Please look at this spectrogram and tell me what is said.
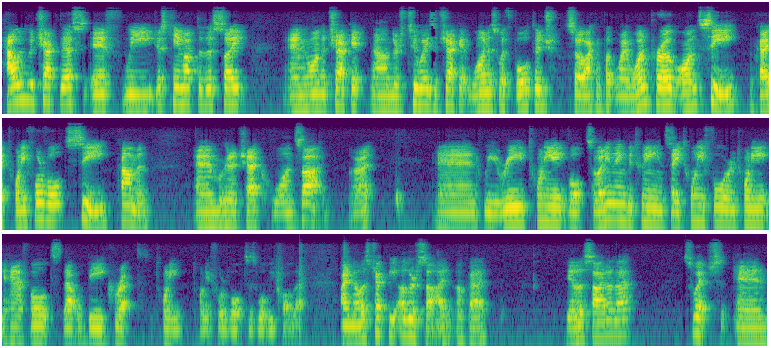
how we would check this if we just came up to this site and we wanted to check it, um, there's two ways to check it. One is with voltage, so I can put my one probe on C, okay, 24 volts C, common, and we're going to check one side, all right? And we read 28 volts. So anything between, say, 24 and 28 and a half volts, that would be correct. 20, 24 volts is what we call that. All right, now let's check the other side, okay? The other side of that switch, and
